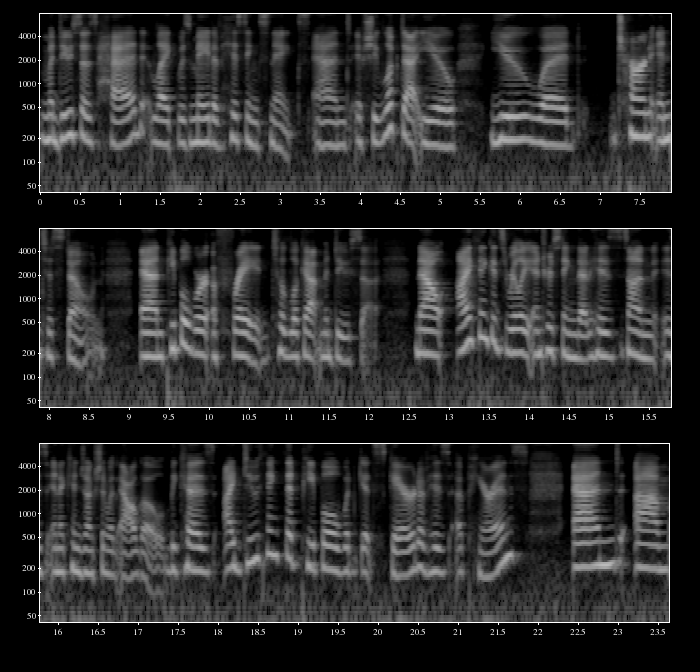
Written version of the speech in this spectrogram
Medusa's head, like was made of hissing snakes, and if she looked at you, you would turn into stone. And people were afraid to look at Medusa. Now, I think it's really interesting that his sun is in a conjunction with Algol because I do think that people would get scared of his appearance. And um,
